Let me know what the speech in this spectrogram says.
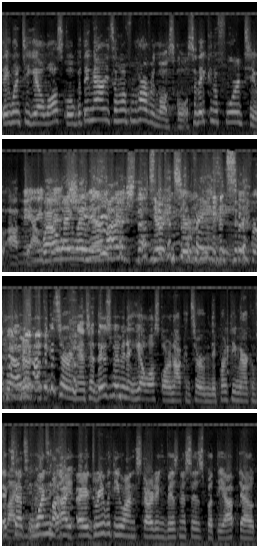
They went to Yale Law School, but they married someone from Harvard Law School, so they can afford to opt Mary out. Well, wait, wait, Mary Rich, that's the conservative answer. no, it's not the conservative answer. Those women at Yale Law School are not conservative. They burnt the American flag. Except one one, I, I, agree with you on starting businesses, but the opt-out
